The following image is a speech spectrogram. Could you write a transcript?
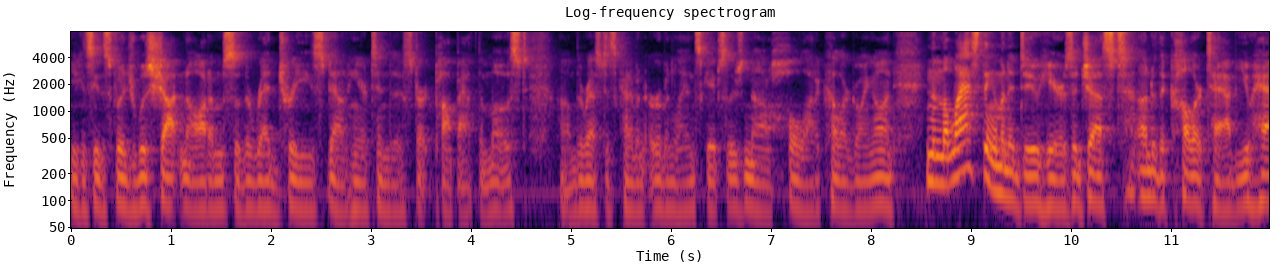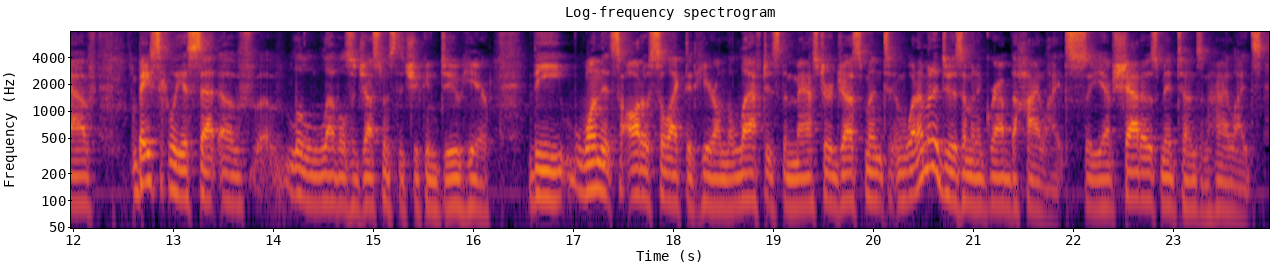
You can see this footage was shot in autumn, so the red trees down here tend to start pop out the most. Um, the rest is kind of an urban landscape, so there's not a whole lot of color going on. And then the last thing I'm gonna do here is adjust under the color tab. You have basically a set of Uh, little levels adjustments that you can do here. The one that's auto selected here on the left is the master adjustment. And what I'm going to do is I'm going to grab the highlights. So you have shadows, midtones, and highlights.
